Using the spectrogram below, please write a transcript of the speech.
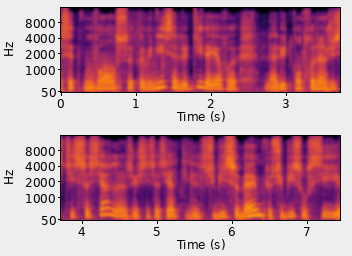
cette mouvance communiste. Elle le dit d'ailleurs, euh, la lutte contre l'injustice sociale, l'injustice sociale qu'ils subissent eux-mêmes, que subissent aussi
